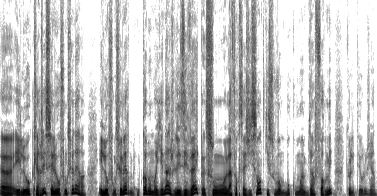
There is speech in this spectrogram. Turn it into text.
Euh, et le haut clergé, c'est les hauts fonctionnaires. Et les hauts fonctionnaires, comme au Moyen Âge, les évêques sont la force agissante qui est souvent beaucoup moins bien formée que les théologiens.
